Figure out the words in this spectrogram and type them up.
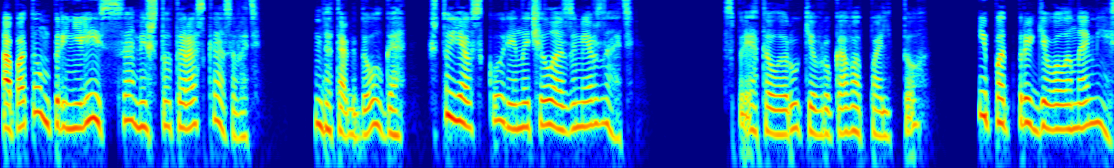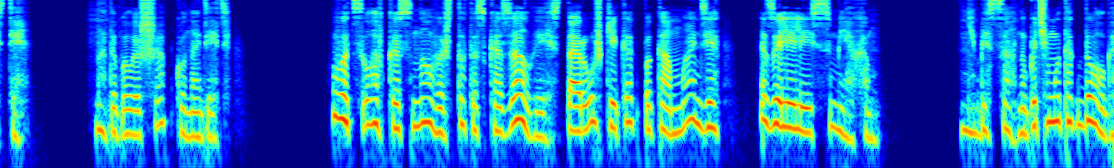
а потом принялись сами что-то рассказывать. Да так долго, что я вскоре начала замерзать. Спрятала руки в рукава пальто и подпрыгивала на месте. Надо было шапку надеть. Вот Славка снова что-то сказал, и старушки, как по команде, залились смехом. Небеса, ну почему так долго?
